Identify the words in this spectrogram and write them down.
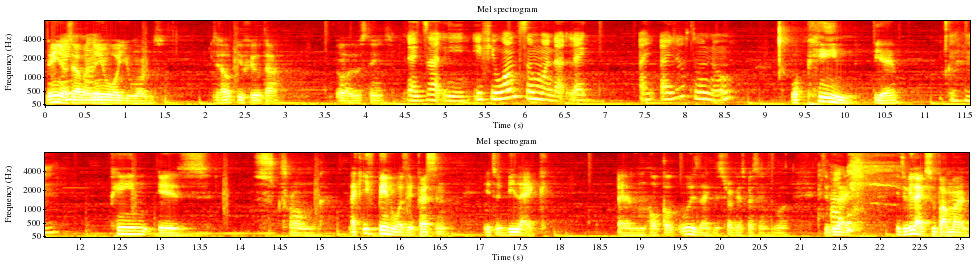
Knowing yourself and Knowing- knowing what you want to help you filter all those things. exactly. If you want someone that like, I I just don't know. Well, pain, yeah. Mm-hmm. Pain is strong. Like if pain was a person, it would be like um Hulk, who is like the strongest person in the world. It would be Hulk. like it would be like Superman.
